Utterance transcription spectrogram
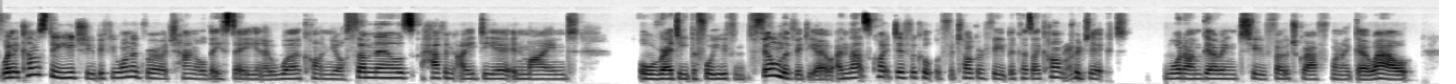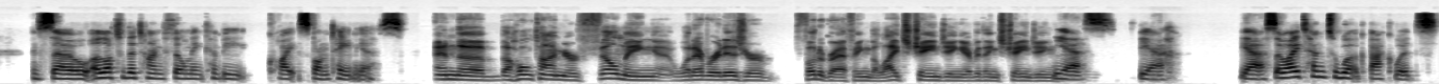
when it comes to YouTube, if you want to grow a channel, they say, you know, work on your thumbnails, have an idea in mind already before you even film the video. And that's quite difficult with photography because I can't right. predict what I'm going to photograph when I go out. And so a lot of the time filming can be quite spontaneous. And the the whole time you're filming whatever it is you're photographing, the light's changing, everything's changing. Yes. Yeah. Yeah. So I tend to work backwards.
